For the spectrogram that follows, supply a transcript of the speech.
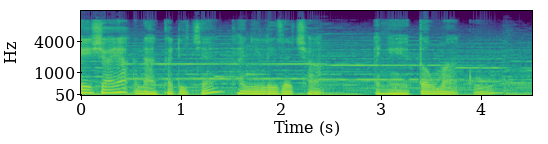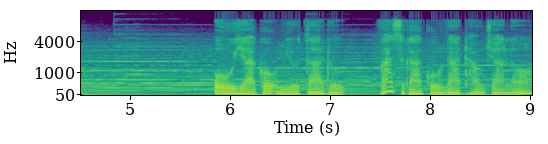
ဟေရှာယအနာဂတိကျမ်းခန်းကြီး46အငယ်3မှ9အိုယာကုပ်အမျိုးသားတို့ငါစကားကိုနားထောင်ကြလော့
